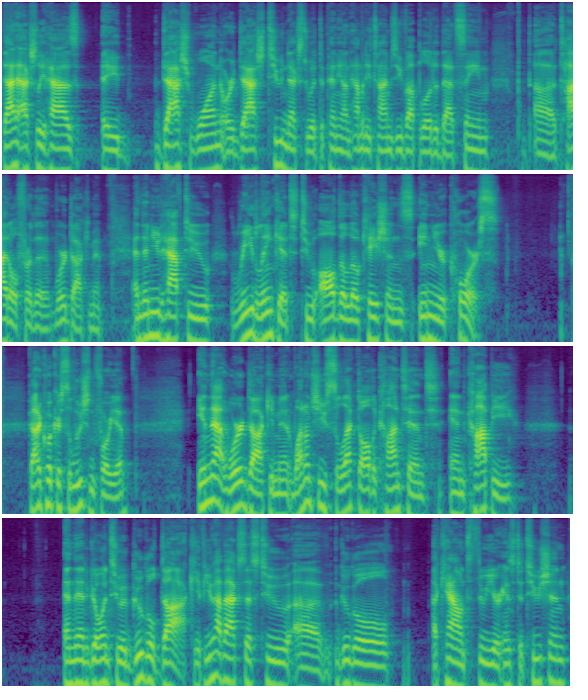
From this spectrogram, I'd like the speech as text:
that actually has a dash one or dash two next to it, depending on how many times you've uploaded that same uh, title for the Word document. And then you'd have to relink it to all the locations in your course. Got a quicker solution for you. In that Word document, why don't you select all the content and copy and then go into a Google Doc. If you have access to a Google account through your institution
